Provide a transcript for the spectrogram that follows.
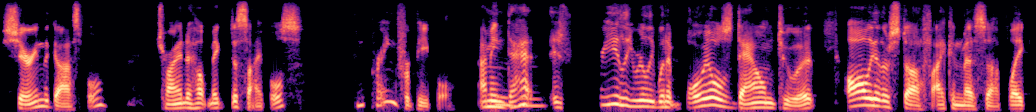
sharing the gospel trying to help make disciples and praying for people i mean that Mhm. is really really when it boils down to it all the other stuff i can mess up like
